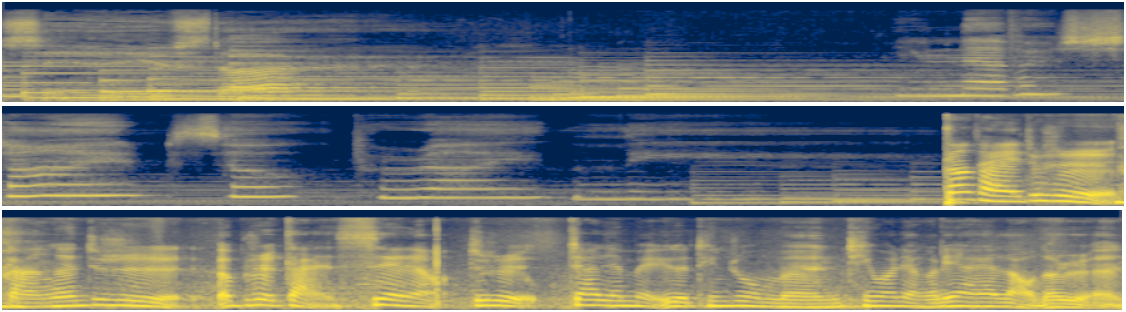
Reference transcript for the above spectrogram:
City of stars. 刚才就是感恩，就是呃不是感谢两，就是加点美丽的听众们，听完两个恋爱脑的人，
